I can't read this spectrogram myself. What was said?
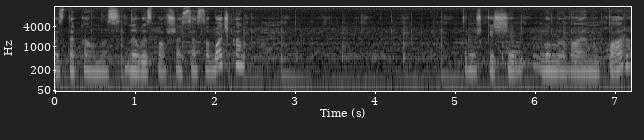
Ось така у нас невиспавшася собачка. Трошки ще вимиваємо пар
